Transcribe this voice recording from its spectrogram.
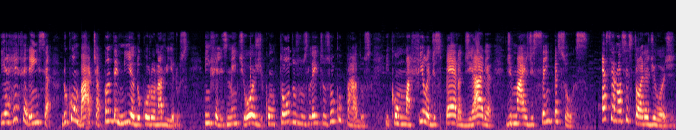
e é referência do combate à pandemia do coronavírus. Infelizmente, hoje, com todos os leitos ocupados e com uma fila de espera diária de mais de 100 pessoas. Essa é a nossa história de hoje.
